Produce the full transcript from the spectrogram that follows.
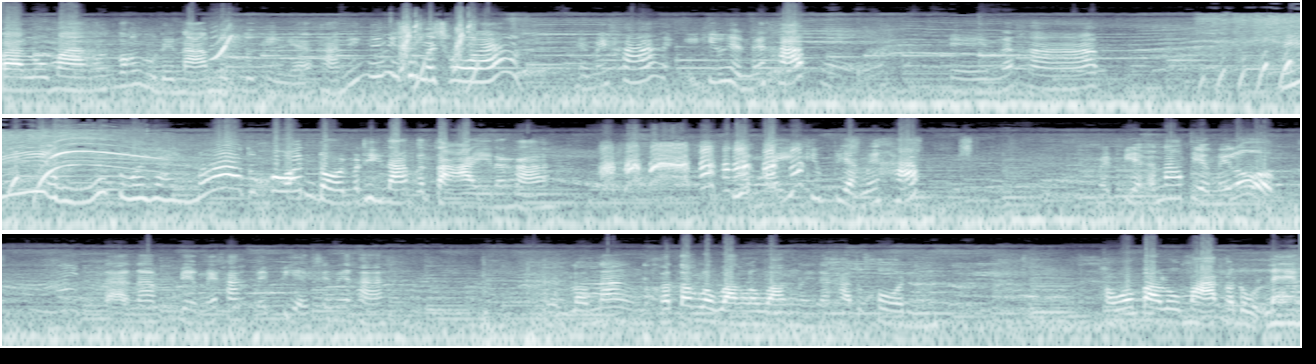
ปลาโลมาก็ต้องอยู่ในน้ำลึกๆอย่างเงี้ยค่ะ นี่นี่นี่ขึ้นมาโชว์แล้ว เห็นไหมคะอีคิวเห็นไหมครับ เห็นนะครับนี่โอ้โหตัวใหญ่มากทุกคนโดดมาทีน้ำกระจายนะคะเปียกไหมคิวเปียกไหมครับ ไม่เปียกอันนาเปียกไหมลูกแต่อันนาเปียกไหมคะ ไม่เปียกใช่ไหมคะเดี๋ยวเรานั่งก็ต้องระวังระวังหน่อยนะคะ ทุกคน เพราะว่าปลาโลมากระโดดแรง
